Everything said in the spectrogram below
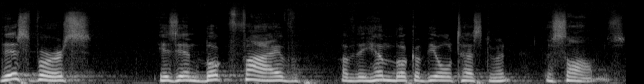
This verse is in Book 5 of the hymn book of the Old Testament, the Psalms.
